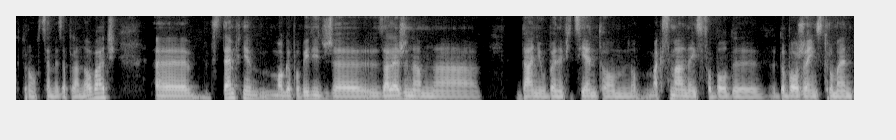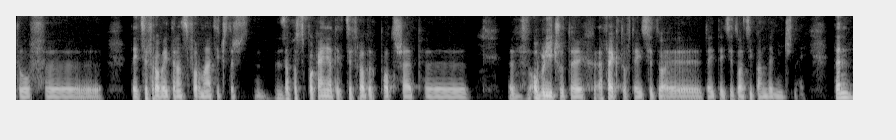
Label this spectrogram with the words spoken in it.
którą chcemy zaplanować. E, wstępnie mogę powiedzieć, że zależy nam na daniu beneficjentom no, maksymalnej swobody w doborze instrumentów tej cyfrowej transformacji, czy też zaspokajania tych cyfrowych potrzeb w obliczu tych efektów tej, tej, tej, sytuacji pandemicznej. Ten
